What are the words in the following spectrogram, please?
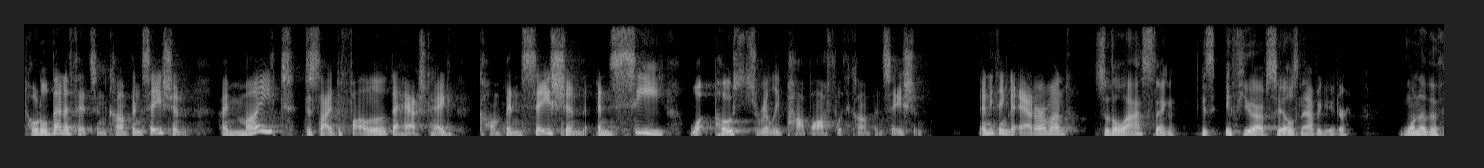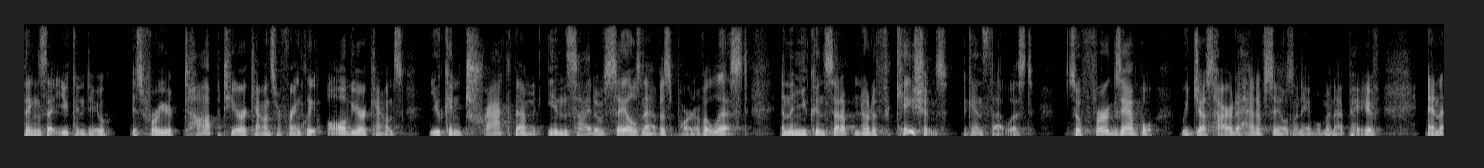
total benefits and compensation. I might decide to follow the hashtag compensation and see what posts really pop off with compensation. Anything to add, Armand? So the last thing is if you have Sales Navigator, one of the things that you can do is for your top tier accounts, or frankly, all of your accounts, you can track them inside of SalesNav as part of a list. And then you can set up notifications against that list. So, for example, we just hired a head of sales enablement at Pave, and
